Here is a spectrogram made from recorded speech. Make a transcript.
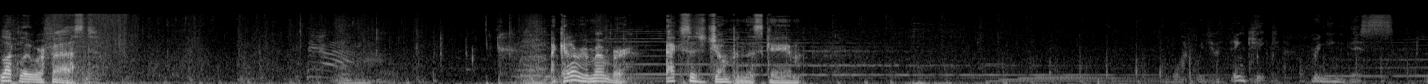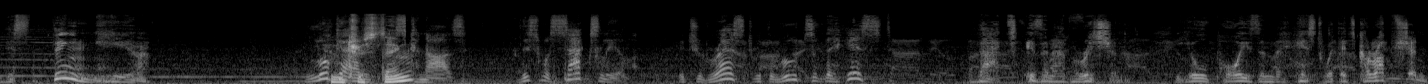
Luckily, we're fast. I gotta remember, X is jump in this game. What were you thinking? Bringing this... this thing here? Look at Interesting. it, Kanaz. This was Saxleel. It should rest with the roots of the Hist. That is an aberration. You'll poison the Hist with its corruption.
